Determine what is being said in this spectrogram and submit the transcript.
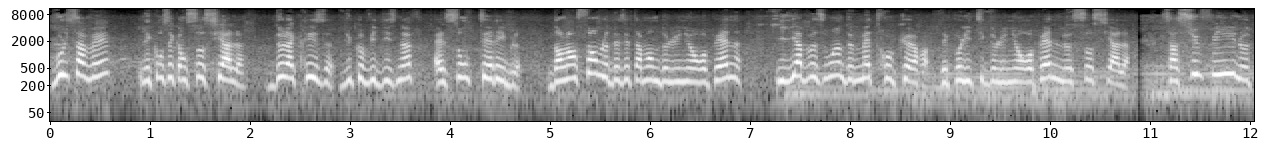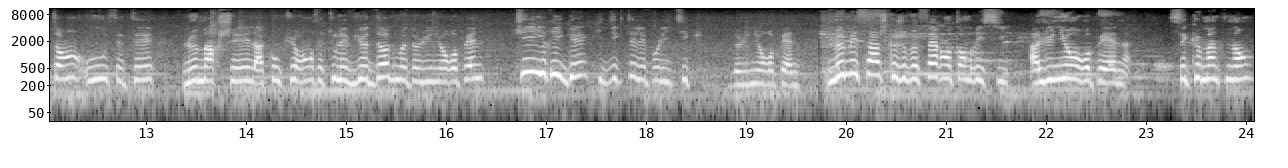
Vous le savez, les conséquences sociales de la crise du Covid-19, elles sont terribles. Dans l'ensemble des États membres de l'Union européenne, il y a besoin de mettre au cœur des politiques de l'Union européenne le social. Ça suffit le temps où c'était le marché, la concurrence et tous les vieux dogmes de l'Union européenne qui irriguaient, qui dictaient les politiques de l'Union européenne. Le message que je veux faire entendre ici, à l'Union européenne, c'est que maintenant,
